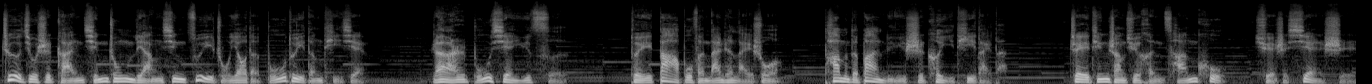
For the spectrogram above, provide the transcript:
这就是感情中两性最主要的不对等体现。然而不限于此，对大部分男人来说，他们的伴侣是可以替代的。这听上去很残酷，却是现实。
